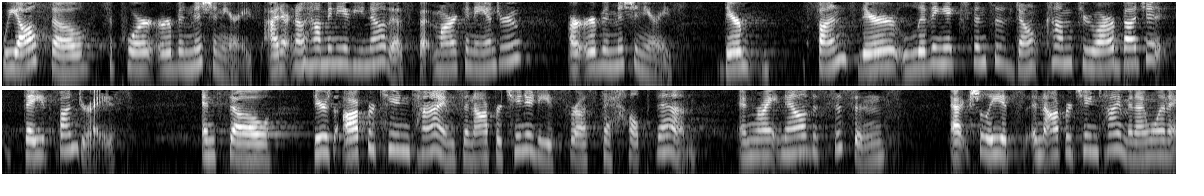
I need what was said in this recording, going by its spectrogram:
We also support urban missionaries. I don't know how many of you know this, but Mark and Andrew are urban missionaries. They're funds, their living expenses don't come through our budget, they fundraise. And so there's opportune times and opportunities for us to help them. And right now, the Sissons, actually, it's an opportune time, and I want to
